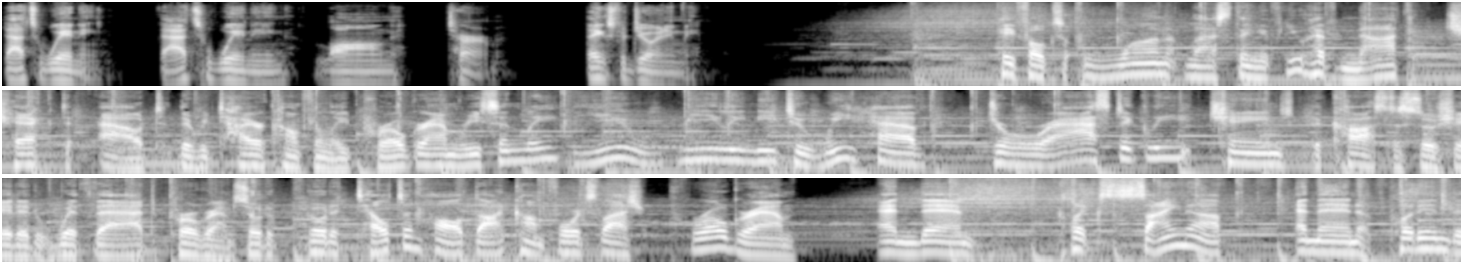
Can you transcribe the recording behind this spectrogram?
That's winning. That's winning long term. Thanks for joining me. Hey, folks, one last thing. If you have not checked out the Retire Confidently program recently, you really need to. We have drastically changed the cost associated with that program. So to go to teltonhall.com forward slash program and then click sign up and then put in the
